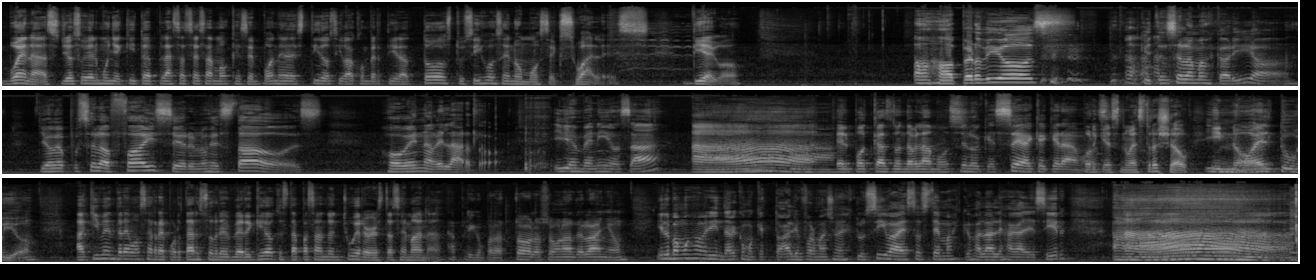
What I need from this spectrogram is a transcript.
Buenas, yo soy el muñequito de Plaza Sésamo que se pone vestidos y va a convertir a todos tus hijos en homosexuales. Diego. Ajá, perdidos. Quítense la mascarilla. Yo me puse la Pfizer en los estados. Joven Abelardo. Y bienvenidos a Ah, Ah. el podcast donde hablamos de lo que sea que queramos. porque es nuestro show y, Y no no el el tuyo. Aquí vendremos a reportar sobre el vergueo que está pasando en Twitter esta semana. Aplico para todas las semanas del año. Y les vamos a brindar como que toda la información exclusiva de estos temas que ojalá les haga decir. Ah.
